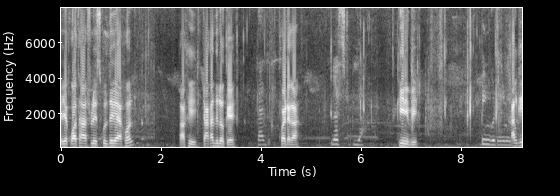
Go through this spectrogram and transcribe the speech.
এই যে কথা আসলো স্কুল থেকে এখন পাখি টাকা দিল কে? কয় টাকা? কি নিবি? কালকে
